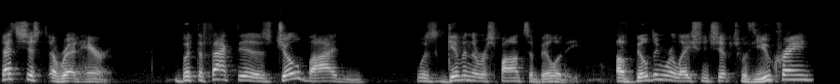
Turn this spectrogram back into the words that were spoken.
That's just a red herring. But the fact is, Joe Biden was given the responsibility of building relationships with Ukraine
